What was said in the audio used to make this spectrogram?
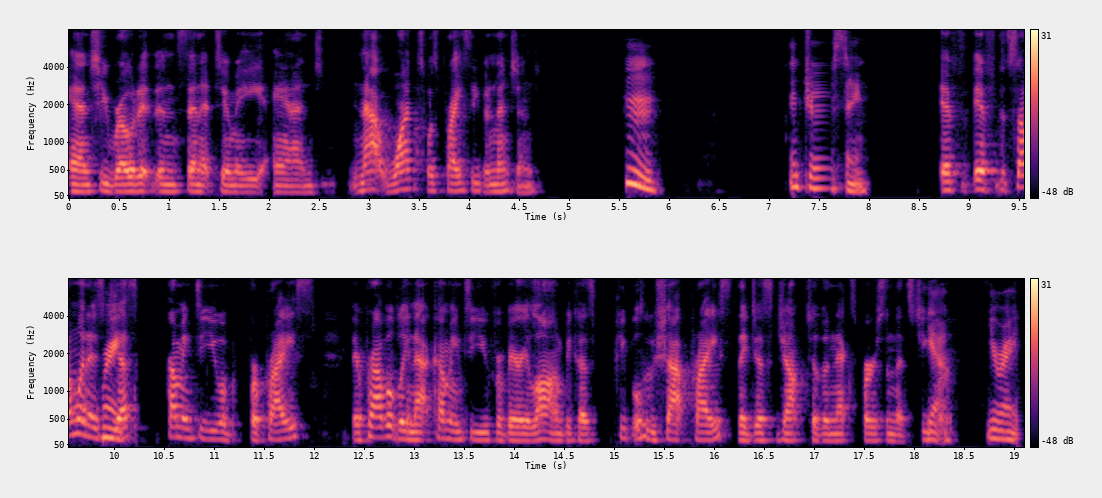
And she wrote it and sent it to me. And not once was price even mentioned. Hmm. Interesting. If if someone is right. just coming to you for price, they're probably not coming to you for very long because people who shop price, they just jump to the next person that's cheaper. Yeah, you're right.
